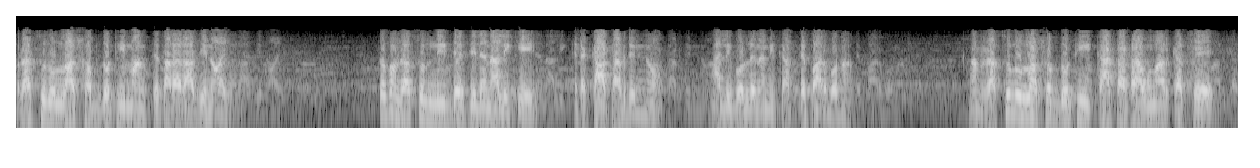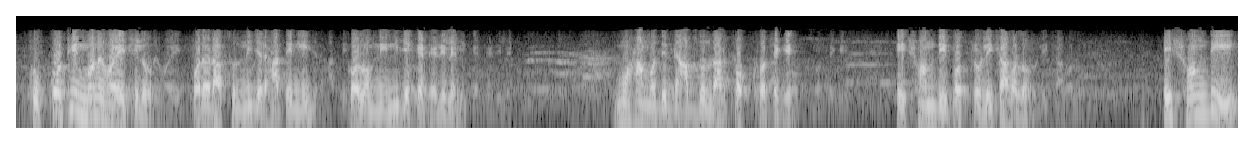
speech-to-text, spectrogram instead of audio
রাসুল্লাহ শব্দটি মানতে তারা রাজি নয়। তখন রাসুল নির্দেশ দিলেন আলীকে, এটা কাটার জন্য। আলী বললেন, আমি কাটতে পারব না। কারণ রাসুল্লাহ শব্দটি কাটাটা ওনার কাছে খুব কঠিন মনে হয়েছিল। পরে রাসুল নিজের হাতে নিয়ে কলম নিয়ে নিজে কেটে দিলেন। মুহাম্মদ ইবনে আবদুল্লাহর পক্ষ থেকে। এই সন্ধি পত্র লেখা হলো। এই সন্ধি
